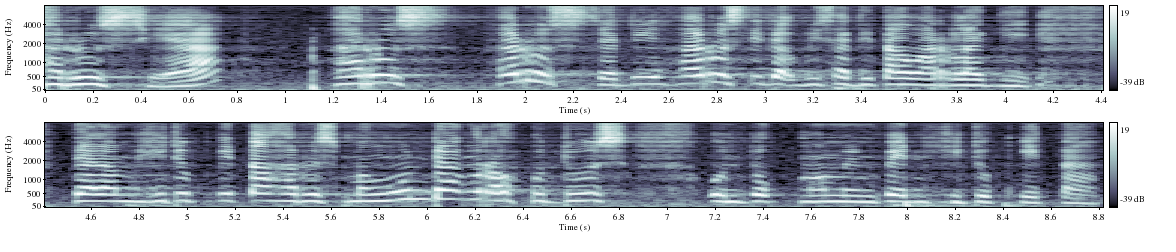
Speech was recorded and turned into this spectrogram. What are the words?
harus ya, harus harus jadi harus tidak bisa ditawar lagi. Dalam hidup kita harus mengundang Roh Kudus untuk memimpin hidup kita.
